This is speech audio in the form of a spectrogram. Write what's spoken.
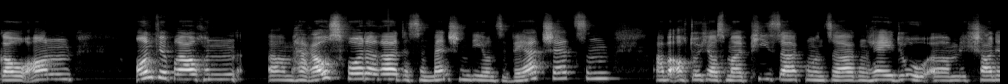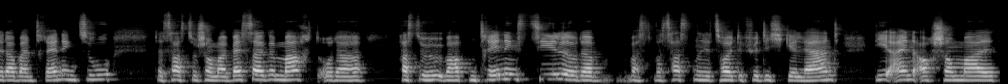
go on. Und wir brauchen ähm, Herausforderer, das sind Menschen, die uns wertschätzen, aber auch durchaus mal piesacken und sagen, hey du, ähm, ich schaue dir da beim Training zu, das hast du schon mal besser gemacht oder hast du überhaupt ein Trainingsziel oder was, was hast du jetzt heute für dich gelernt, die einen auch schon mal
